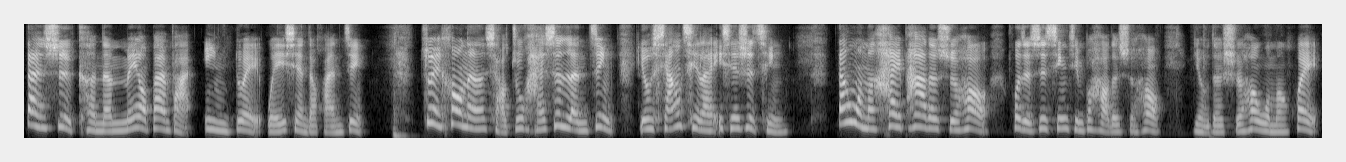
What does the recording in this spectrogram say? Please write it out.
但是可能没有办法应对危险的环境。最后呢，小猪还是冷静，有想起来一些事情。当我们害怕的时候，或者是心情不好的时候，有的时候我们会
